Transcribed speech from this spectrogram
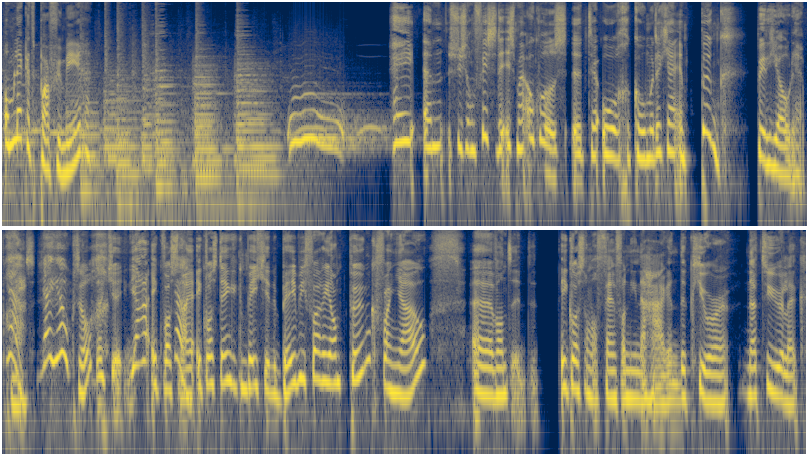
Om lekker te parfumeren. Hey, ehm, Suzanne Visser, er is mij ook wel eens eh, ter oren gekomen dat jij een punkperiode hebt Ja, gehad. jij ook toch? Dat je, ja, ik was, Ja. Nou ja, ik was denk ik een beetje de baby variant punk van jou. Eh, want eh, ik was dan wel fan van Nina Hagen, The Cure, natuurlijk.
